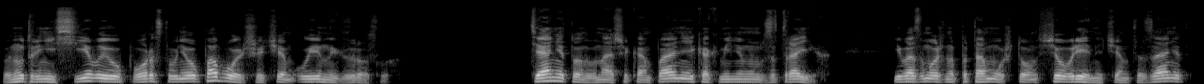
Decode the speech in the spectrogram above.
Внутренней силы и упорства у него побольше, чем у иных взрослых. Тянет он в нашей компании как минимум за троих и, возможно, потому, что он все время чем-то занят,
